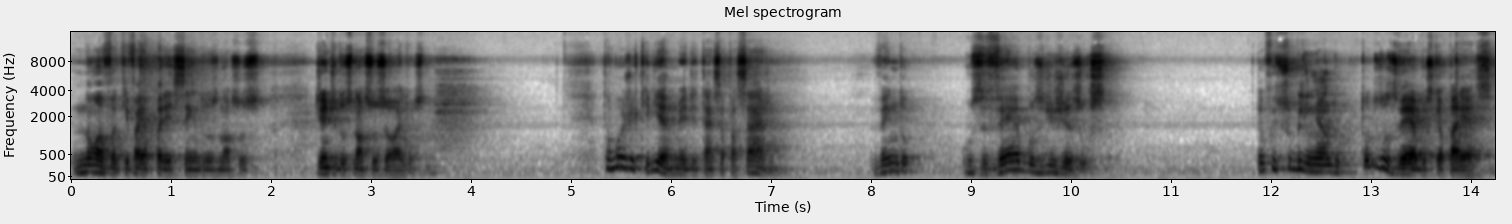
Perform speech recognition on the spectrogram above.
nova que vai aparecendo nos nossos, diante dos nossos olhos. Então hoje eu queria meditar essa passagem vendo os verbos de Jesus eu fui sublinhando todos os verbos que aparecem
